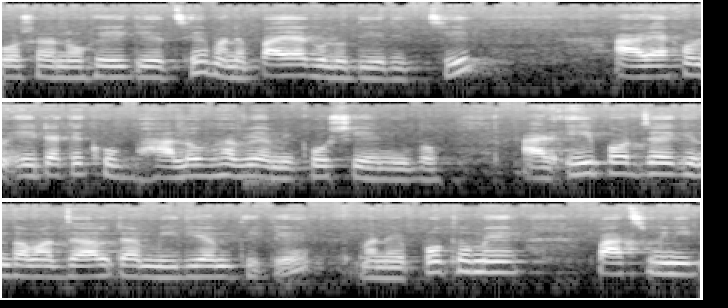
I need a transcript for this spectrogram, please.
কষানো হয়ে গিয়েছে মানে পায়াগুলো দিয়ে দিচ্ছি। আর এখন এটাকে খুব ভালোভাবে আমি কষিয়ে নিব। আর এই পর্যায়ে কিন্তু আমার জালটা মিডিয়াম থেকে মানে প্রথমে পাঁচ মিনিট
